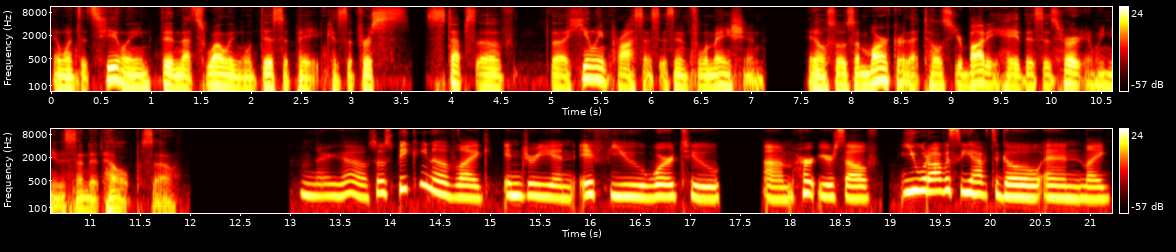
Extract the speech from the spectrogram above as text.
And once it's healing, then that swelling will dissipate because the first steps of the healing process is inflammation. It also is a marker that tells your body, hey, this is hurt and we need to send it help. So, Mm, There you go. So speaking of like injury and if you were to um, hurt yourself, you would obviously have to go and like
